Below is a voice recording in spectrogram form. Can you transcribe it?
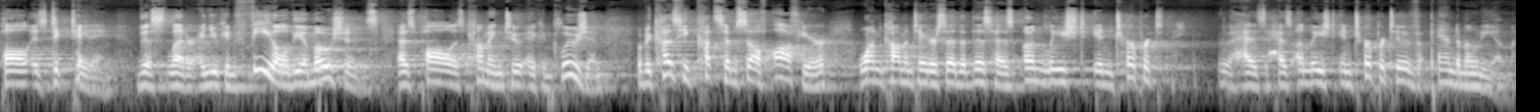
Paul is dictating this letter, and you can feel the emotions as Paul is coming to a conclusion. But because he cuts himself off here, one commentator said that this has unleashed interpret has, has unleashed interpretive pandemonium,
